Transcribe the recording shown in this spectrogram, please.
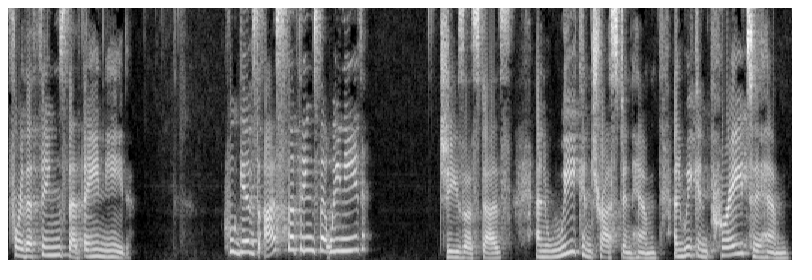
for the things that they need. Who gives us the things that we need? Jesus does. And we can trust in him and we can pray to him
